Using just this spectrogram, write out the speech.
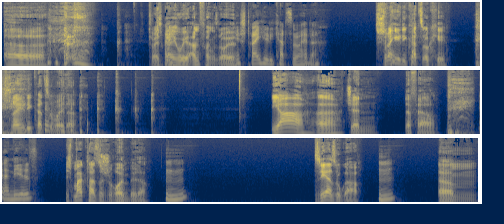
Äh, ich weiß gar nicht, wo ich anfangen soll. Ich streichel die Katze weiter. Streichel die Katze, okay. Ich streichel die Katze weiter. Ja, äh, Jen, Nefer. Ja, Nils. Ich mag klassische Rollenbilder. Mhm. Sehr sogar. Mhm. Ähm,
